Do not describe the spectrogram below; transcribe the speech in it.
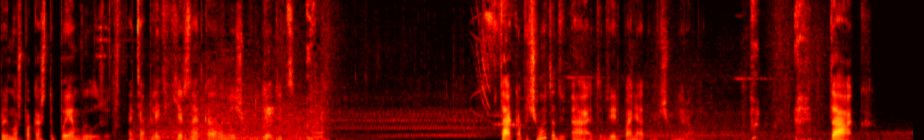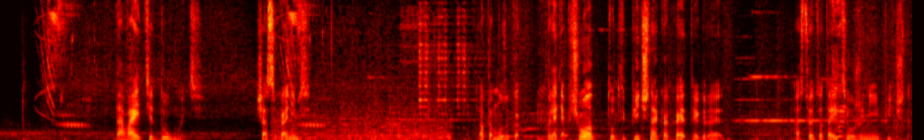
Блин, может пока что ПМ выложить? Хотя, блядь, хер знает, когда она мне еще пригодится. Так, а почему дверь... А, эта дверь понятно, почему не работает. Так. Давайте думать. Сейчас сохранимся. Только музыка... Блять, а почему тут эпичная какая-то играет? А стоит отойти, уже не эпичная.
